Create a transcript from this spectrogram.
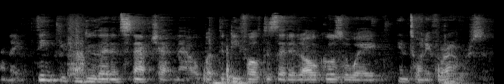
and I think you can do that in Snapchat now, but the default is that it all goes away in 24 hours.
